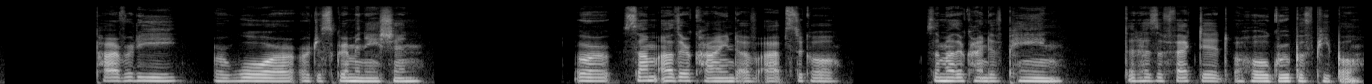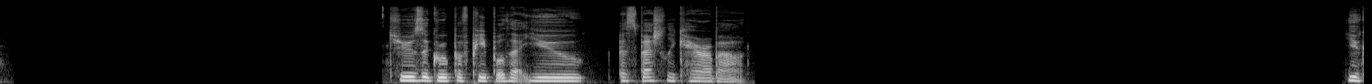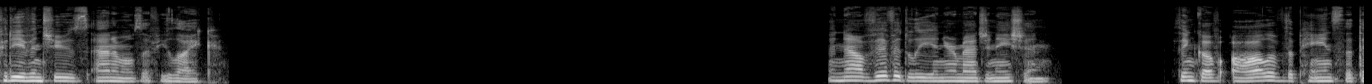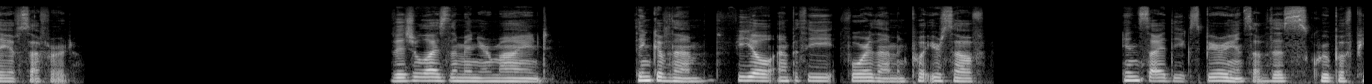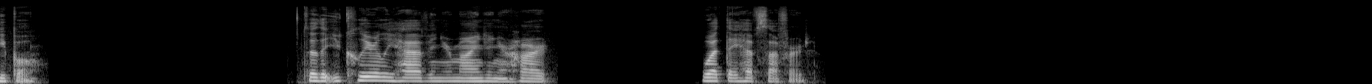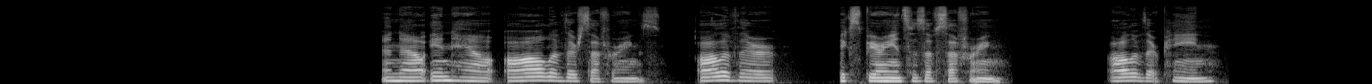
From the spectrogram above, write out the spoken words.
poverty or war or discrimination or some other kind of obstacle, some other kind of pain that has affected a whole group of people. Choose a group of people that you especially care about You could even choose animals if you like. And now, vividly in your imagination, Think of all of the pains that they have suffered. Visualize them in your mind. Think of them, feel empathy for them, and put yourself inside the experience of this group of people so that you clearly have in your mind and your heart what they have suffered. And now inhale all of their sufferings, all of their experiences of suffering, all of their pain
